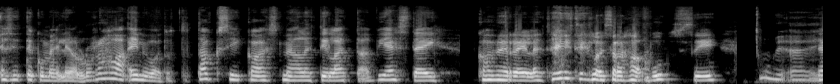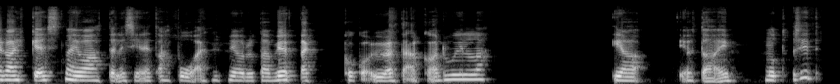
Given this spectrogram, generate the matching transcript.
Ja sitten kun meillä ei ollut rahaa, ei me voitu ottaa taksiikaan. Sitten me alettiin laittaa viestejä kavereille, että hei, teillä olisi rahaa bussiin. Ei. Ja kaikkea. Sitten mä jo ajattelin siinä, että apua, että nyt me joudutaan viettää koko yö täällä kaduilla. Ja jotain. Mutta sitten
